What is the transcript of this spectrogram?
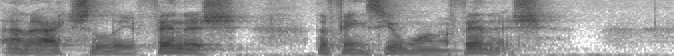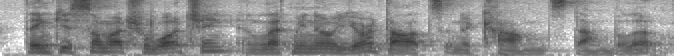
and actually finish the things you want to finish. Thank you so much for watching and let me know your thoughts in the comments down below.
